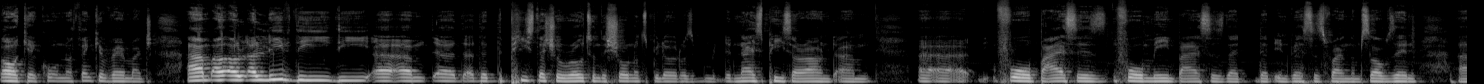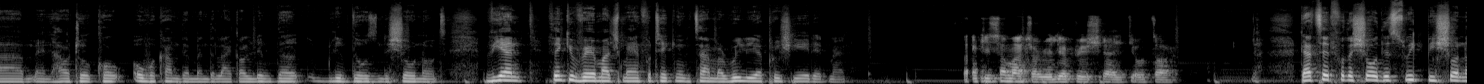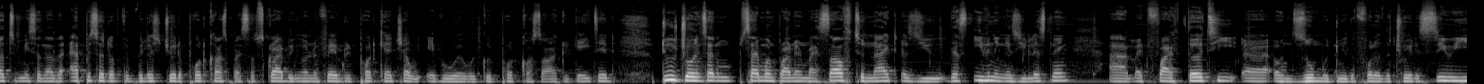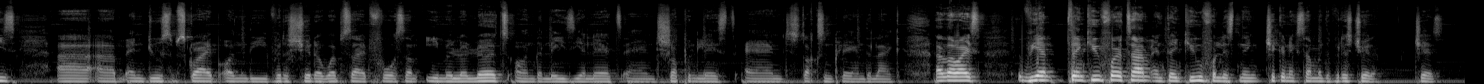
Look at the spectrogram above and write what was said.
okay, cool. No, thank you very much. Um, I'll, I'll leave the the uh, um uh, the, the piece that you wrote in the show notes below. It was a nice piece around um uh, uh, four biases, four main biases that, that investors find themselves in, um, and how to co- overcome them and the like. I'll leave the leave those in the show notes. Vian, thank you very much, man, for taking the time. I really appreciate it, man. Thank you so much. I really appreciate your time. That's it for the show this week. Be sure not to miss another episode of the Village Trader podcast by subscribing on your favorite podcatcher. We everywhere where good podcasts are aggregated. Do join Simon Brown and myself tonight as you this evening as you're listening um, at 5:30 uh, on Zoom. We do the Follow the Trader series. Uh, um, and do subscribe on the Village Trader website for some email alerts on the lazy alerts and shopping list and stocks and play and the like. Otherwise, Vian, thank you for your time and thank you for listening. Check you next time on the Village Trader. Cheers.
